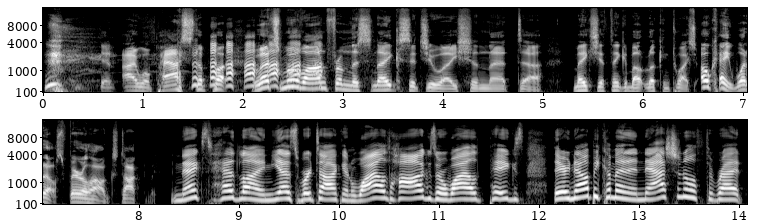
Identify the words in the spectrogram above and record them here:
Okay. then I will pass the puck. Let's move on from the snake situation that uh, makes you think about looking twice. Okay, what else? Feral hogs. Talk to me. Next headline. Yes, we're talking wild hogs or wild pigs. They're now becoming a national threat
